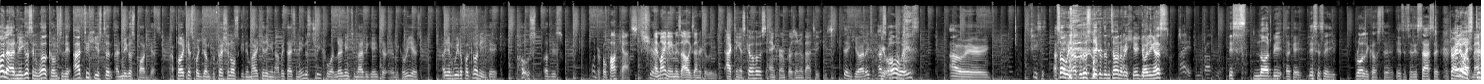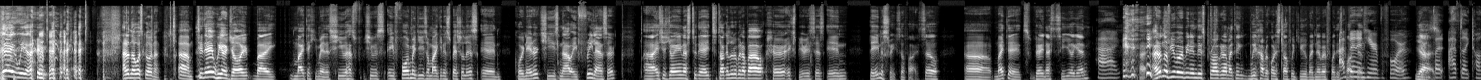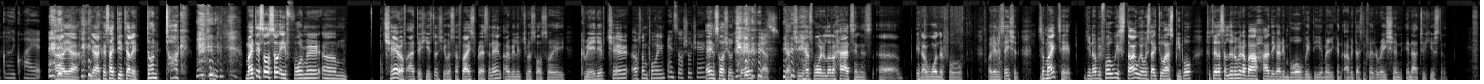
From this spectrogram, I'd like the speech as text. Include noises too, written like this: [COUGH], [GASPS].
Hola, amigos, and welcome to the Ad 2 Houston Amigos podcast, a podcast for young professionals in the marketing and advertising industry who are learning to navigate their early careers. I am Guido Falconi, the host of this. Wonderful podcast. Sure. And my name is Alexander Hilou, acting as co-host and current president of Ad 2 Houston. Thank you, Alex. As You're welcome. always, our Jesus. As [LAUGHS] always, our producer Jacob Denton over here joining us. Hi, from across the room. This not be okay. This is a roller coaster. This is a disaster. to Anyways, help, today we are. [LAUGHS] [LAUGHS] I don't know what's going on. Um, today we are joined by Maite Jimenez. She has she was a former digital marketing specialist and coordinator. She's now a freelancer, uh, and she's joining us today to talk a little bit about her experiences in the industry so far. So, uh, Maite, it's very nice to see you again. Hi. I, I don't know if you've ever been in this program. I think we have recorded stuff with you, but never for this I've podcast. been in here before, Yeah. but I have to like talk really quiet. Uh, yeah, yeah, because I did tell her, don't talk. [LAUGHS] Maite is also a former um, chair of Ad 2 Houston. She was a vice president. I believe she was also a creative chair at some point and social chair. and social chair. [LAUGHS] Yes. yeah, she has worn a lot of hats in this uh, in our wonderful organization. So, Maite, you know, before we start, we always like to ask people to tell us a little bit about how they got involved with the American Advertising Federation and Ad 2 Houston.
